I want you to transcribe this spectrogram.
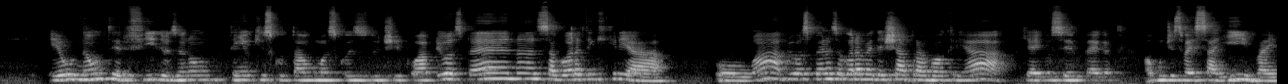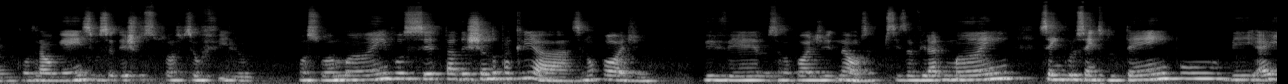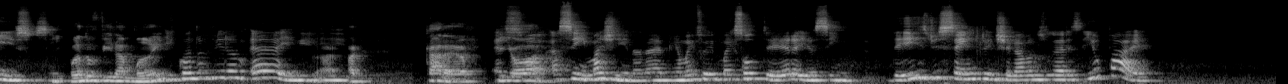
eu não ter filhos, eu não tenho que escutar algumas coisas do tipo, abriu as pernas, agora tem que criar. Ou, ah, abriu as pernas, agora vai deixar pra avó criar, porque aí você pega, algum dia você vai sair, vai encontrar alguém, se você deixa o seu- filho com a sua mãe, você tá deixando pra criar. Você não pode viver, você não pode, não, você precisa virar mãe 100% do tempo, e é isso, assim. E quando vira mãe, E quando vira. É, e, a- a- cara, é é só. pior. Assim, imagina, né? Minha mãe foi mãe solteira e assim, desde sempre a gente chegava nos lugares. E o pai?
